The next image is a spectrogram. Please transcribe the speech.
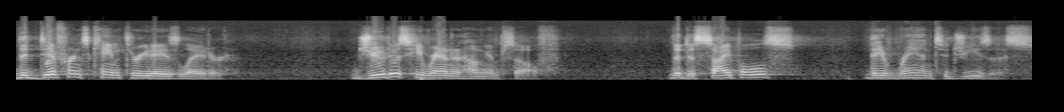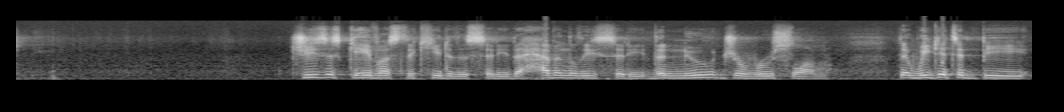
The difference came three days later. Judas, he ran and hung himself. The disciples, they ran to Jesus. Jesus gave us the key to the city, the heavenly city, the new Jerusalem, that we get to be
